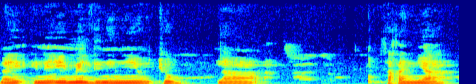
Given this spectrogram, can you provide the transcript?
na ini-email din ni YouTube na sa kanya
